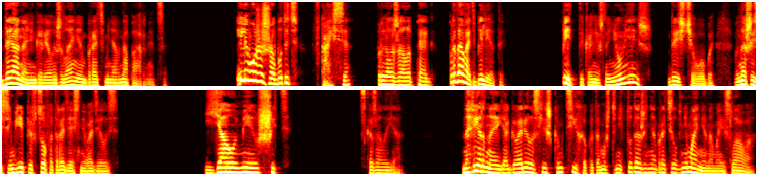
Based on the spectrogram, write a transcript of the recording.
да и она не горела желанием брать меня в напарницы. «Или можешь работать в кассе», — продолжала Пег, — «продавать билеты. Петь ты, конечно, не умеешь, да из чего бы. В нашей семье певцов отродясь не водилось. «Я умею шить», — сказала я. Наверное, я говорила слишком тихо, потому что никто даже не обратил внимания на мои слова.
